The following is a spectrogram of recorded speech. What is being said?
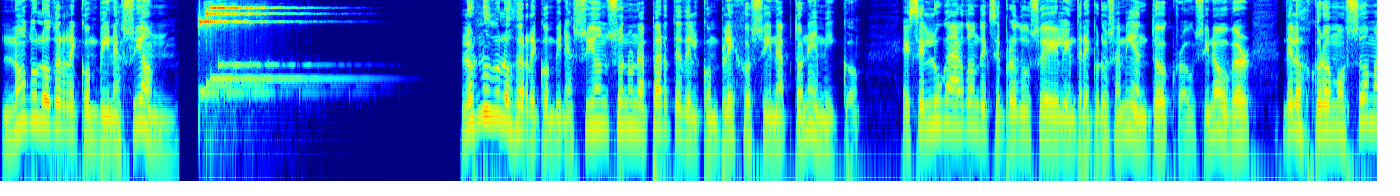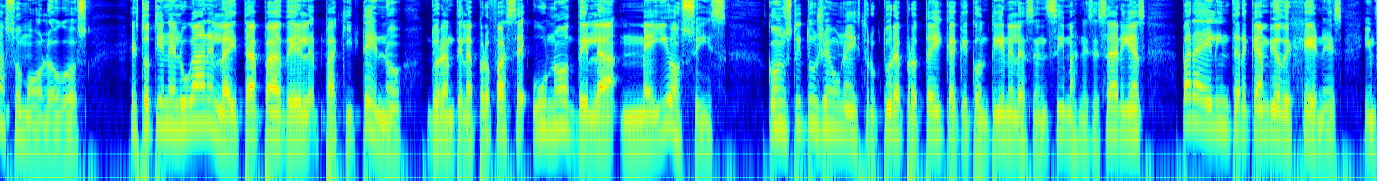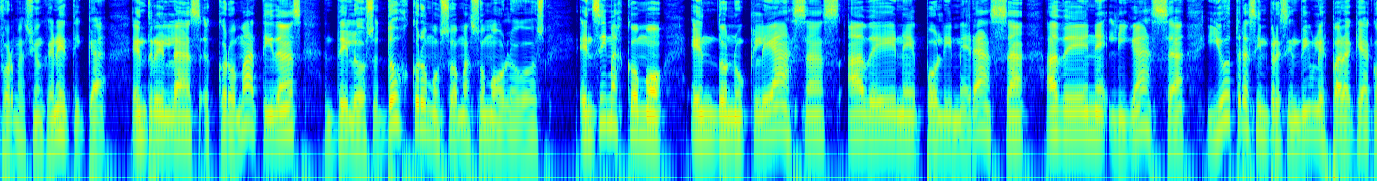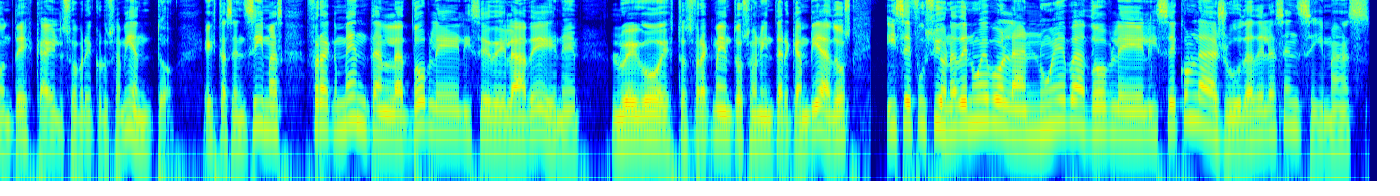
Nódulo de recombinación. Los nódulos de recombinación son una parte del complejo sinaptonémico. Es el lugar donde se produce el entrecruzamiento, crossing over, de los cromosomas homólogos. Esto tiene lugar en la etapa del paquiteno, durante la profase 1 de la meiosis. Constituye una estructura proteica que contiene las enzimas necesarias para el intercambio de genes, información genética, entre las cromátidas de los dos cromosomas homólogos. Enzimas como endonucleasas, ADN polimerasa, ADN ligasa y otras imprescindibles para que acontezca el sobrecruzamiento. Estas enzimas fragmentan la doble hélice del ADN. Luego estos fragmentos son intercambiados y se fusiona de nuevo la nueva doble hélice con la ayuda de las enzimas.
